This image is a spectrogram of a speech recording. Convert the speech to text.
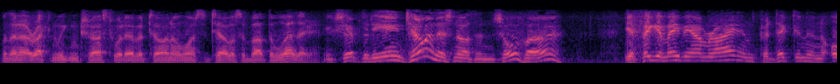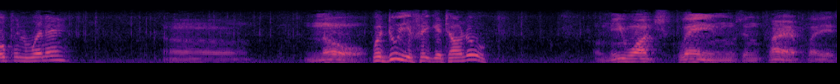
Well, then I reckon we can trust whatever Tonto wants to tell us about the weather. Except that he ain't telling us nothing so far. You figure maybe I'm right in predicting an open winter? uh, no. What do you figure, Tonto? When me watch flames in fireplace,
